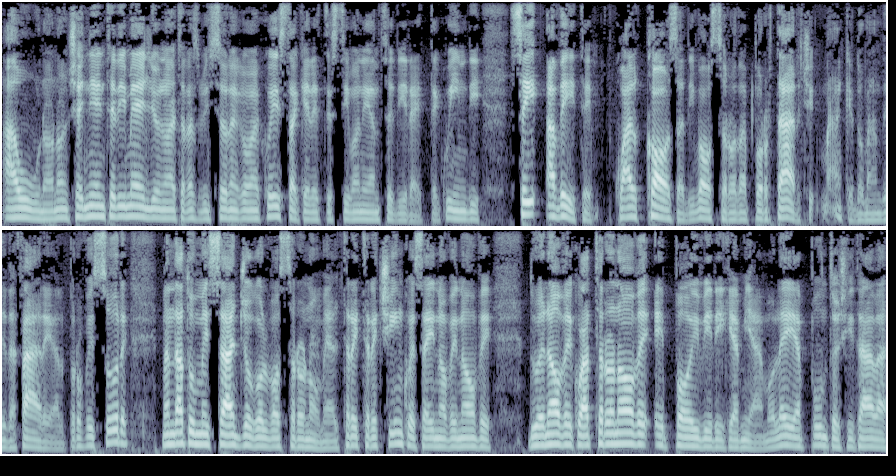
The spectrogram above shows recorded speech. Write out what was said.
a uno. Non c'è niente di meglio in una trasmissione come questa che le testimonianze dirette. Quindi se avete qualcosa di vostro da portarci, ma anche domande da fare al professore, mandate un messaggio col vostro nome al 335 699 2949 e poi vi richiamiamo. Lei appunto citava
